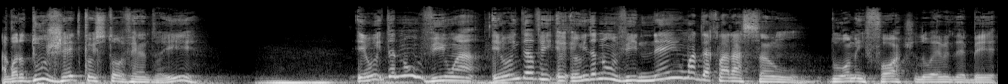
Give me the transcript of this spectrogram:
Agora, do jeito que eu estou vendo aí, eu ainda não vi uma, eu ainda vi, eu ainda não vi nenhuma declaração do homem forte do MDB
